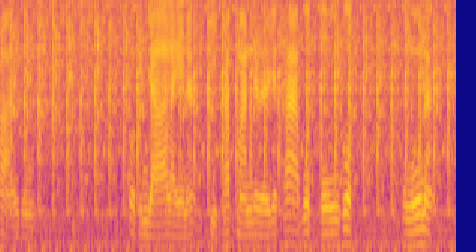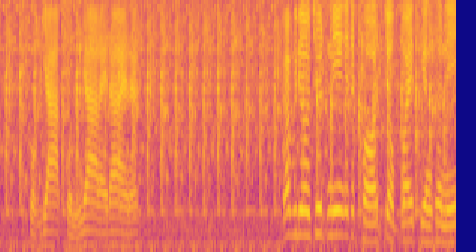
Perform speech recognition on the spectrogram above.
ถ่ายดูว่าเป็นยาอะไรนะฉีดทับมันได้เลยจะฆ่าพวกพงพวกทางนู้นน่ะพวกหญ้าขนหญ้าอะไรได้นะ ก็วิดีโอชุดนี้ก็จะขอจบไว้เพียงเท่านี้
